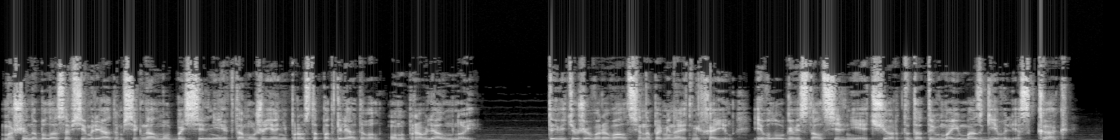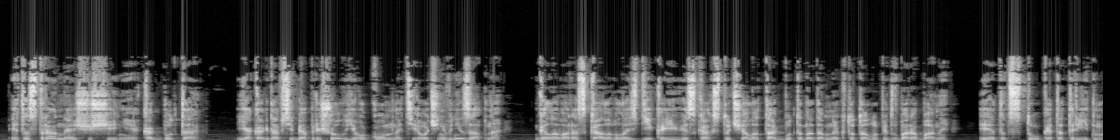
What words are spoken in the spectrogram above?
Машина была совсем рядом, сигнал мог быть сильнее, к тому же я не просто подглядывал, он управлял мной». «Ты ведь уже вырывался», – напоминает Михаил, – «и в логове стал сильнее. Черт, да ты в мои мозги влез. Как?» Это странное ощущение, как будто... Я когда в себя пришел в его комнате, очень внезапно. Голова раскалывалась дико и в висках стучала так, будто надо мной кто-то лупит в барабаны. И этот стук, этот ритм.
